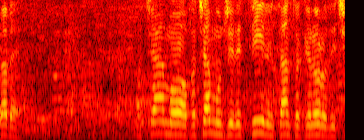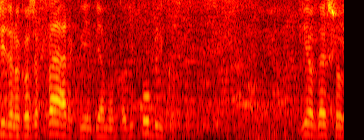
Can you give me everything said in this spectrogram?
Vabbè, facciamo, facciamo un girettino intanto che loro decidono cosa fare, qui abbiamo un po' di pubblico. Io adesso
